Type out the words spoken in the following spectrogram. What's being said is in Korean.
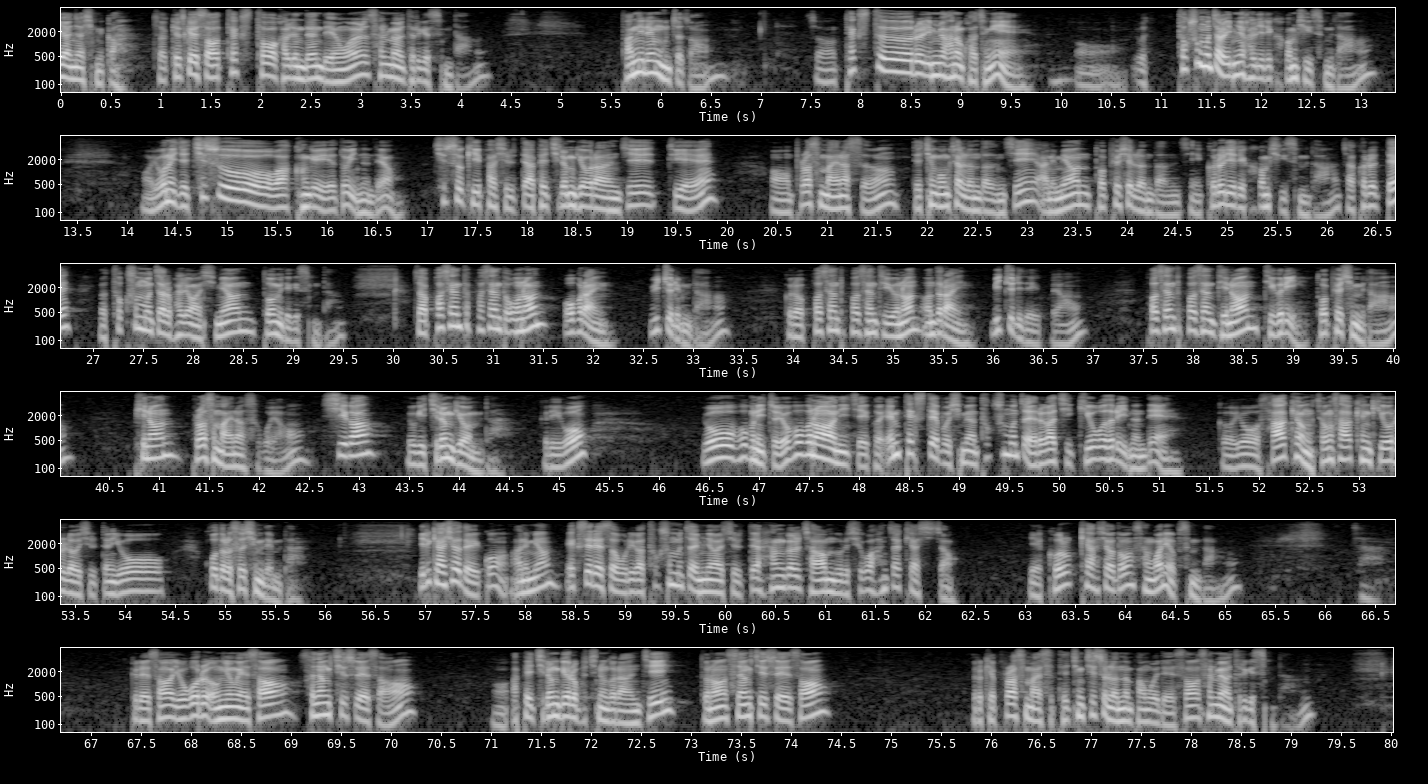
예 안녕하십니까. 자 계속해서 텍스트와 관련된 내용을 설명을 드리겠습니다. 단일행 문자죠. 자, 텍스트를 입력하는 과정에 어, 특수 문자를 입력할 일이 가끔씩 있습니다. 어, 이거는 이제 치수와 관계도 있는데요. 치수 기입하실 때 앞에 지름 기호라든지 뒤에 어, 플러스 마이너스 대칭 공차를 넣는다든지 아니면 도표시를 넣는다든지 그럴 일이 가끔씩 있습니다. 자 그럴 때 특수 문자를 활용하시면 도움이 되겠습니다 자, 퍼센트 퍼센트 O는 overline 윗줄입니다. 그리고 퍼센트 퍼센트 U는 underline 밑줄이 되겠고요. 퍼센트 퍼센트 D는 degree 도표시입니다. P는 플러스 마이너스고요. C가 여기 지름기호입니다. 그리고 요 부분 있죠. 요 부분은 이제 그 MText에 보시면 특수 문자 여러 가지 기호들이 있는데 그 요 사각형 정사각형 기호를 넣으실 때는 요 코드를 쓰시면 됩니다. 이렇게 하셔도 되겠고 아니면 엑셀에서 우리가 특수문자 입력하실 때 한글 자음 누르시고 한자키 하시죠. 예 그렇게 하셔도 상관이 없습니다. 자, 그래서 요거를 응용해서 선형치수에서 어, 앞에 지름계로 붙이는 거라든지 또는 선형치수에서 이렇게 플러스 마이너스 대칭치수를 넣는 방법에 대해서 설명을 드리겠습니다.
